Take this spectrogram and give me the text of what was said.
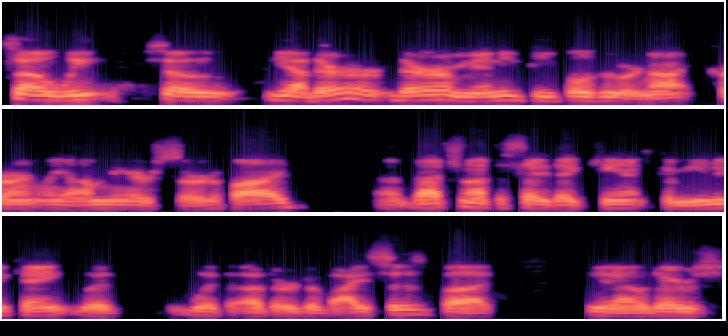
So we so yeah, there are there are many people who are not currently OmniAir certified. Uh, that's not to say they can't communicate with with other devices, but you know there's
